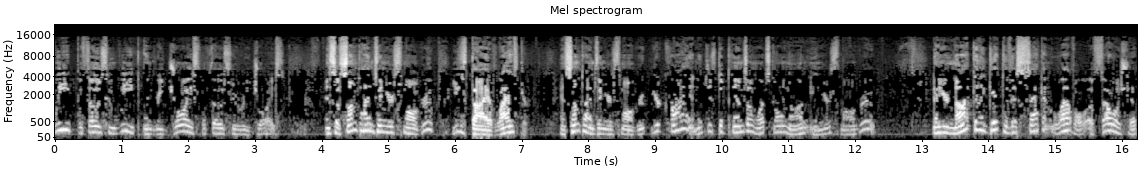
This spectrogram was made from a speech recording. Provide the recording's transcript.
weep with those who weep and rejoice with those who rejoice. And so sometimes in your small group, you just die of laughter. And sometimes in your small group, you're crying. It just depends on what's going on in your small group. Now, you're not going to get to this second level of fellowship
